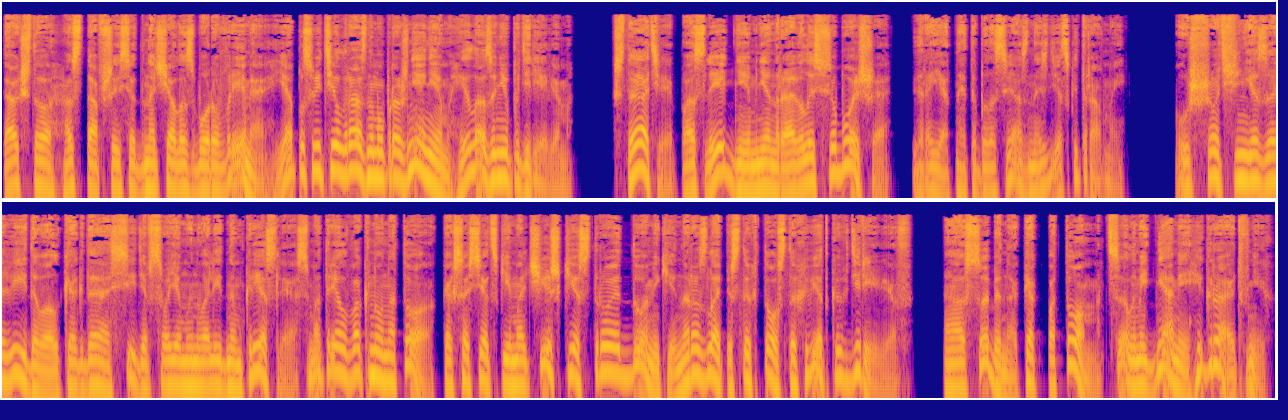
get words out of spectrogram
Так что оставшееся до начала сбора время я посвятил разным упражнениям и лазанию по деревьям. Кстати, последнее мне нравилось все больше. Вероятно, это было связано с детской травмой. Уж очень я завидовал, когда, сидя в своем инвалидном кресле, смотрел в окно на то, как соседские мальчишки строят домики на разлапистых толстых ветках деревьев. А особенно, как потом, целыми днями играют в них.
